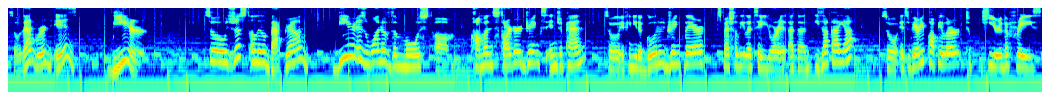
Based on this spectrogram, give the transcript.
So that word is beer. So, just a little background beer is one of the most um, common starter drinks in Japan. So, if you need a go to drink there, especially let's say you're at an izakaya, so it's very popular to hear the phrase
